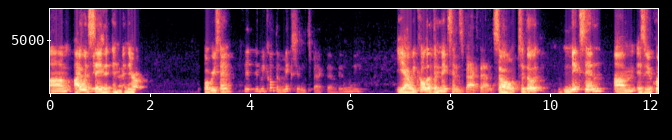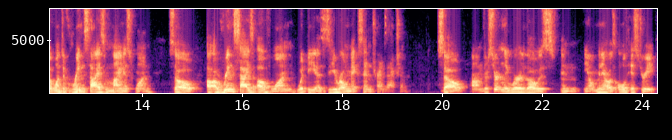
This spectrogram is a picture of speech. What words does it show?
Um, I would say that in Monero, what were you saying? It- we called them mix-ins back then, didn't we? Yeah, we called it the mix-ins back then. So to those, mix-in um, is the equivalent of ring size minus one. So a, a ring size of one would be a zero mix-in transaction. So um, there certainly were those in you know Monero's old history,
